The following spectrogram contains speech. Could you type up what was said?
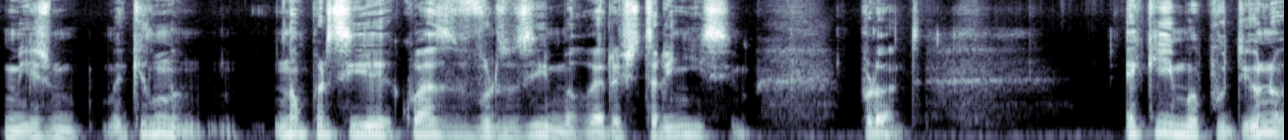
mesmo. aquilo não, não parecia quase verosímil, era estranhíssimo. Pronto aqui em Maputo, eu não,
